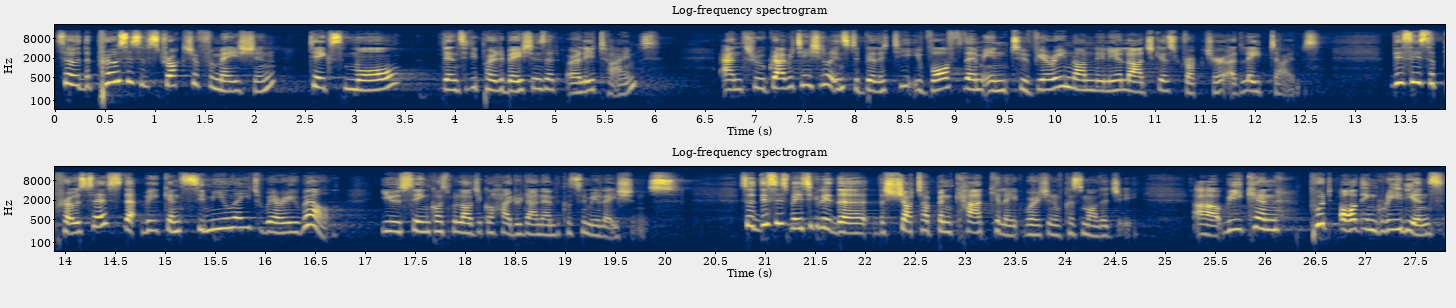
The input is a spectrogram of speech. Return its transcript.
So the process of structure formation takes small density perturbations at early times and through gravitational instability evolves them into very nonlinear large-scale structure at late times. This is a process that we can simulate very well using cosmological hydrodynamical simulations. So this is basically the, the shut up and calculate version of cosmology. Uh, we can put all the ingredients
